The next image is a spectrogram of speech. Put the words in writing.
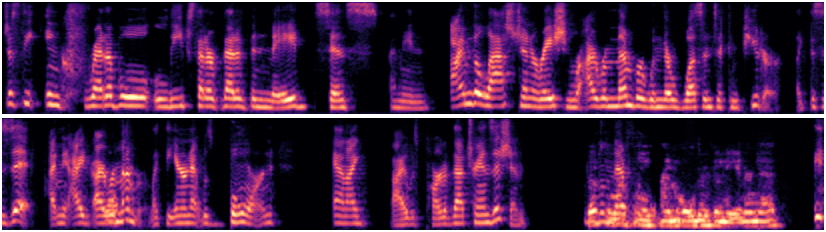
just the incredible leaps that are that have been made since i mean i'm the last generation where i remember when there wasn't a computer. Like this is it. I mean i, I remember like the internet was born and i i was part of that transition. Don't we'll never, i'm older than the internet. Yeah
